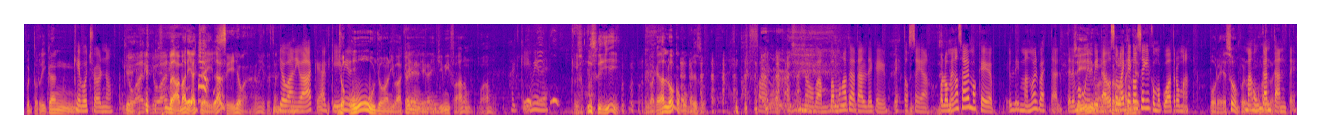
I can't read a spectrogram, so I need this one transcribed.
Puerto Rican. Qué bochorno. que- Giovanni, Giovanni. a María Sheila. Sí, Giovanni. Giovanni Vázquez, Yo, Alquímedes. uh, Giovanni Vázquez en, en Jimmy Fallon. Wow. Alquímedes. Sí, él va a quedar loco con eso. Por favor. No, vam- vamos a tratar de que esto sea. Por lo menos sabemos que Luis Manuel va a estar. Tenemos Sí, un invitado. Manuel, Solo hay que conseguir como cuatro más. Por eso. pues, más un cantante.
